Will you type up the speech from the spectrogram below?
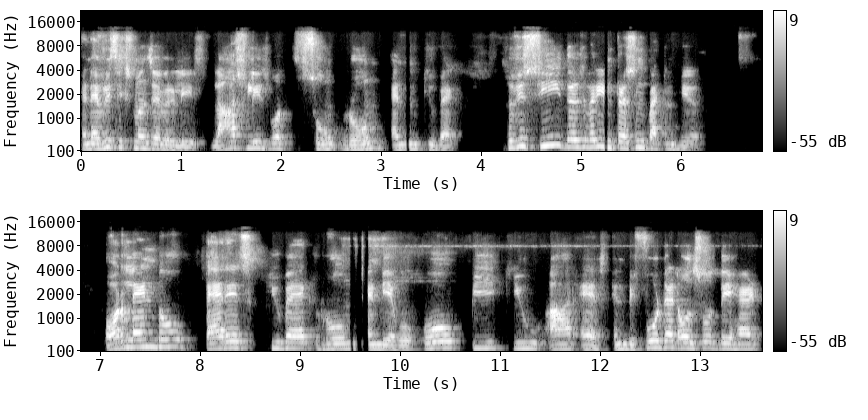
And every six months a release. Last release was so Rome and then Quebec. So if you see, there's a very interesting pattern here. Orlando, Paris, Quebec, Rome, San Diego, O P Q R S. And before that, also they had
